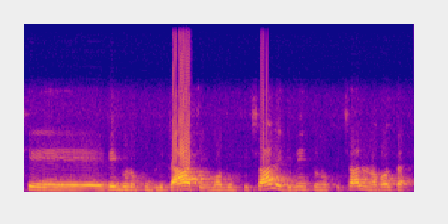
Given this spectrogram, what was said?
che vengono pubblicate in modo ufficiale, diventano ufficiali una volta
